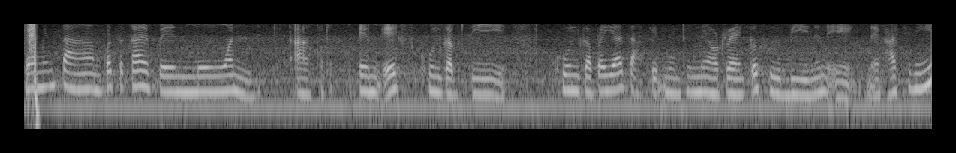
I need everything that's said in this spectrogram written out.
โมเมนต์ตามก็จะกลายเป็นมวลอ่า mx คูณกับ g คูณกับระยะจากจุดหมุนถึงแนวแรงก็คือ b นั่นเองนะคะทีนี้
